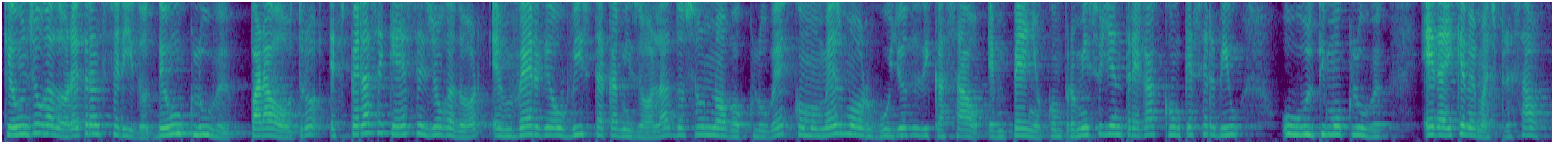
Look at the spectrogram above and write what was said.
que um jogador é transferido de um clube para outro, espera-se que esse jogador envergue ou vista a camisola do seu novo clube como mesmo orgulho, dedicação, empenho, compromisso e entrega com que serviu o último clube. É daí que vem a expressão.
